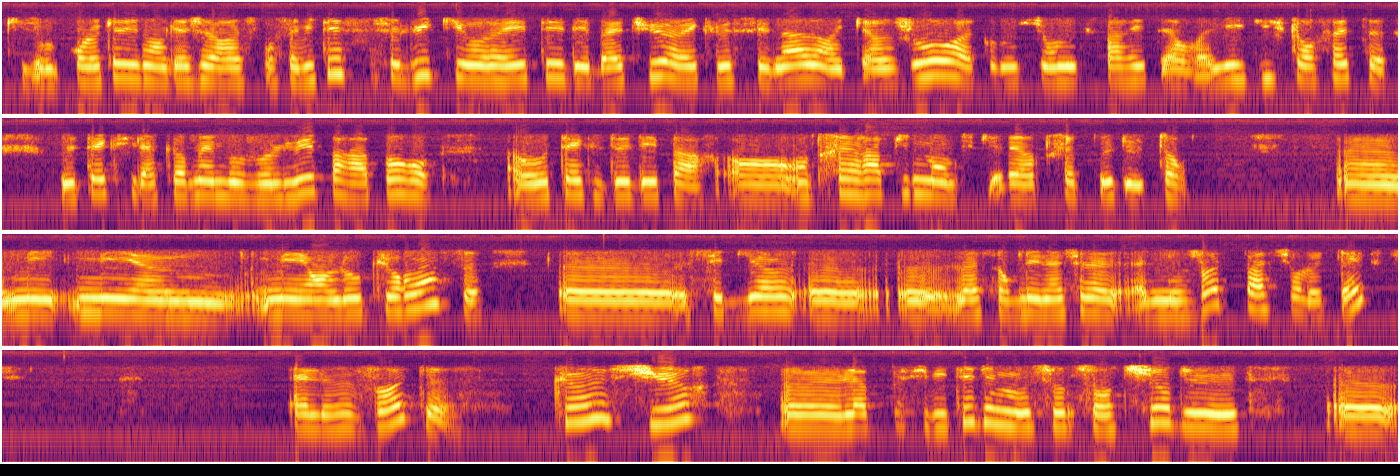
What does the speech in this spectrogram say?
qu'ils ont, pour lequel ils ont engagé leur responsabilité, c'est celui qui aurait été débattu avec le Sénat dans les 15 jours à commission mixte paritaire. Vous voyez, ils disent qu'en fait, le texte, il a quand même évolué par rapport au, texte de départ, en, très rapidement, puisqu'il y avait un très peu de temps. Euh, mais, mais, euh, mais en l'occurrence, euh, c'est bien l'Assemblée nationale, elle ne vote pas sur le texte, elle vote que sur la possibilité d'une motion de censure du, euh,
